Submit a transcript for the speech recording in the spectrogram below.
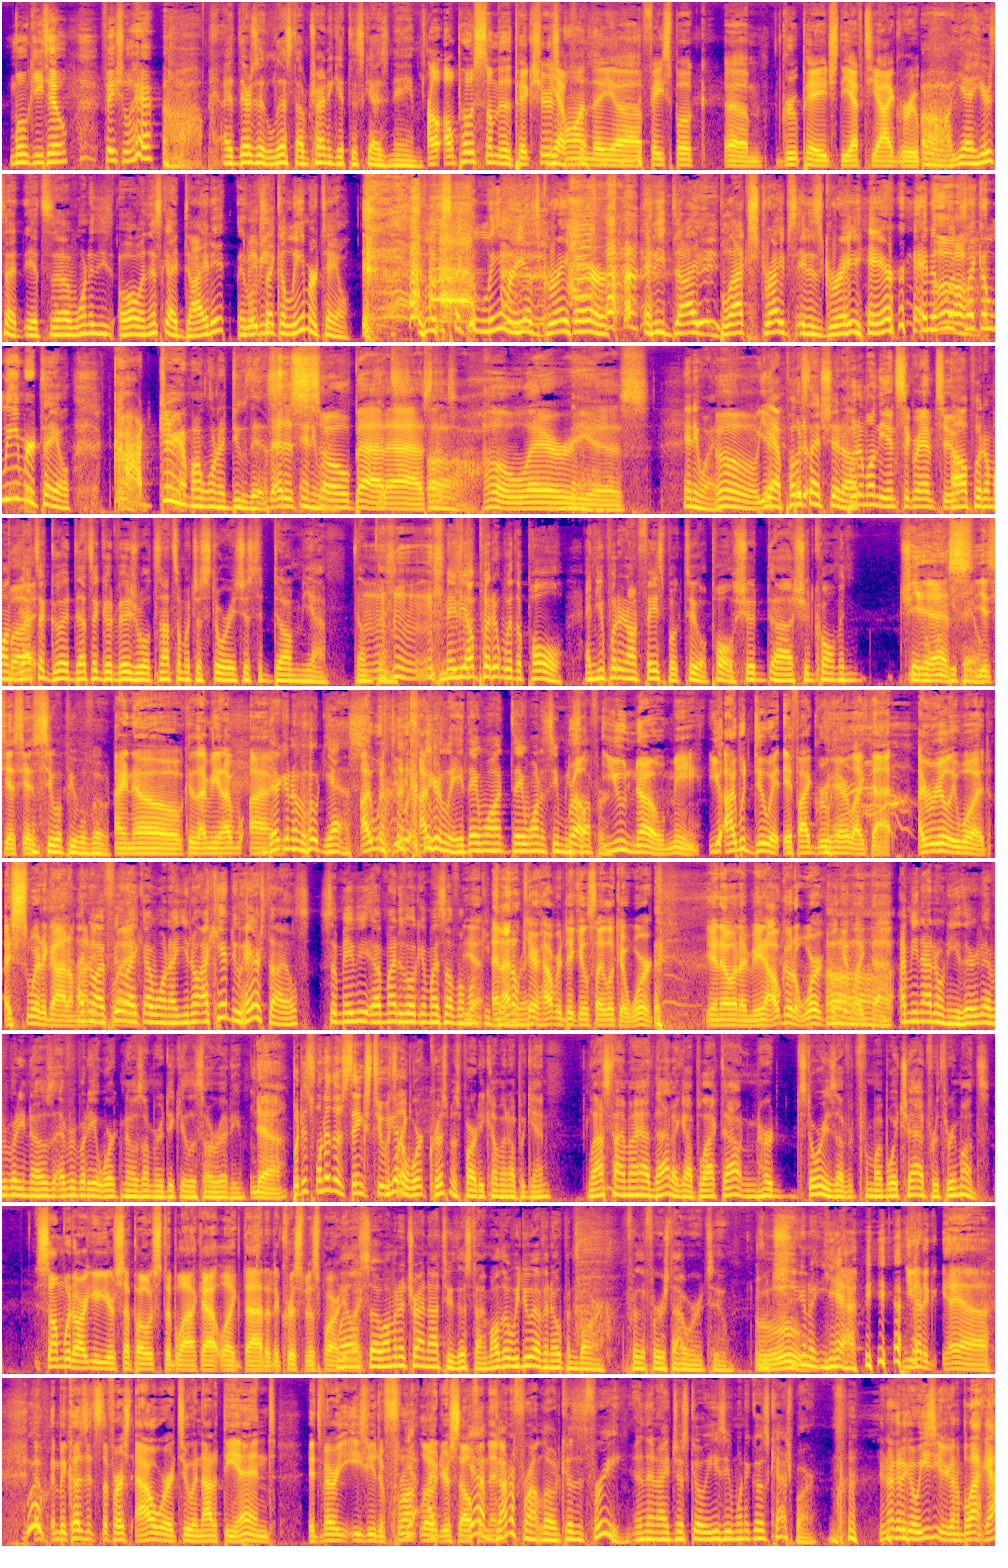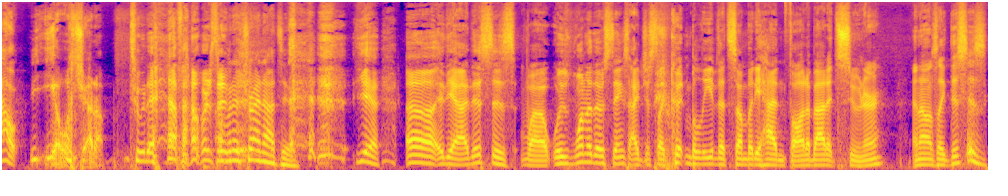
monkey tail, facial hair. Uh, there's a list. I'm trying to get this guy's name. I'll, I'll post some of the pictures Yeah, on the uh, Facebook um, group page, the FTI group. Oh yeah, here's that. It's uh, one of these. Oh, and this guy dyed it. It looks like a lemur tail. it looks like a lemur. He has gray hair, and he dyed black stripes in his gray hair, and it looks like a lemur tail. God damn, I want to do this. that is Anyway, so badass. That's oh, hilarious. Anyway, Oh yeah, yeah. Post Put that shit up. Put them on the Instagram too. I'll put them on. That's a good. That's a good visual. It's not so much a story. It's just a dumb. Yeah, dumb thing. Maybe I'll put it with a poll, and you put it on Facebook too. A poll should uh, should Coleman shave a monkey Yes, tail? yes, yes, And yes. see what people vote. I know because I mean I, I They're gonna vote yes. I would do it. I- Clearly, they want they want to see me bro. suffer. You know me. You, I would do it if I grew hair like that. I really would. I swear to God, I'm I not. know. I feel playing. like I want to. You know, I can't do hairstyles, so maybe I might as well give myself a Yeah, monkey. and tail, I don't right? care how ridiculous I look at work. you know what I mean? I'll go to work looking like Uh, that. I mean, I don't either. Everybody knows. Everybody at work knows I'm ridiculous already. Yeah, but it's one of those things too. We got a work Christmas party coming up again. Last time I had that, I got blacked out and heard stories of it from my boy Chad for three months. Some would argue you're supposed to black out like that at a Christmas party. well, like, so I'm going to try not to this time. Although we do have an open bar for the first hour or two. Which Ooh. gonna, yeah, you gotta, yeah. Woo. And because it's the first hour or two and not at the end, it's very easy to front load I- yourself. Yeah, and I'm then gonna front load because it's free, and then I just go easy when it goes cash bar. you're not gonna go easy. You're gonna black out Yo, shut up! two and a half hours. I'm in. gonna try not to. yeah, uh, yeah. This is well, it was one of those things. I just like couldn't believe that somebody hadn't thought about it sooner. And I was like, this is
